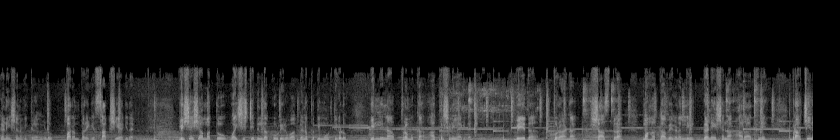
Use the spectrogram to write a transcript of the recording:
ಗಣೇಶನ ವಿಗ್ರಹಗಳು ಪರಂಪರೆಗೆ ಸಾಕ್ಷಿಯಾಗಿದೆ. ವಿಶೇಷ ಮತ್ತು ವೈಶಿಷ್ಟ್ಯದಿಂದ ಕೂಡಿರುವ ಗಣಪತಿ ಮೂರ್ತಿಗಳು ಇಲ್ಲಿನ ಪ್ರಮುಖ ಆಕರ್ಷಣೆಯಾಗಿದೆ. ವೇದ, ಪುರಾಣ, ಶಾಸ್ತ್ರ, ಮಹಾಕಾವ್ಯಗಳಲ್ಲಿ ಗಣೇಶನ ಆರಾಧನೆ ಪ್ರಾಚೀನ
